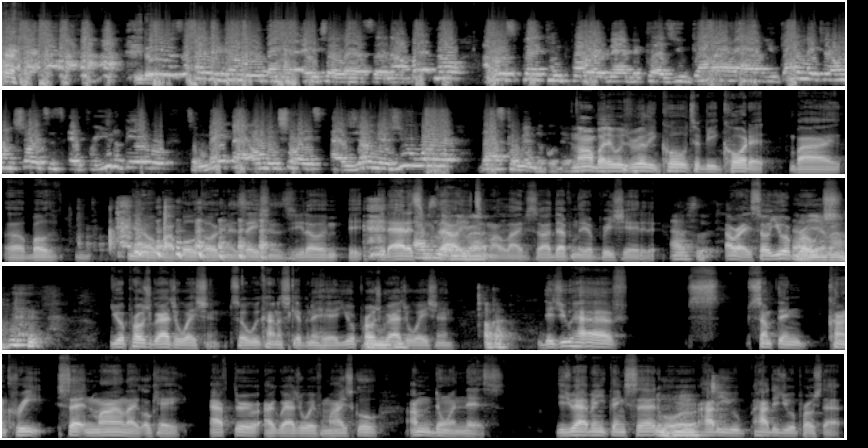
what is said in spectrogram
he decided to go with the HLS, and uh, but no, I respect him for it, man, because you gotta have, you gotta make your own choices, and for you to be able to make that own choice as young as you were, that's commendable, dude. No, but it was really cool to be courted by uh, both, you know, by both organizations. You know, it, it added some Absolutely, value bro. to my life, so I definitely appreciated it. Absolutely. All right, so you approach, yeah, you approach graduation. So we're kind of skipping ahead. You approach mm-hmm. graduation. Okay. Did you have something concrete set in mind? Like, okay, after I graduate from high school, I'm doing this. Did you have anything said, mm-hmm. or how do you how did you approach that?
